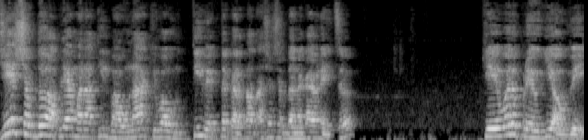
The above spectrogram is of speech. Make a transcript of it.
जे शब्द आपल्या मनातील भावना किंवा वृत्ती व्यक्त करतात अशा शब्दांना काय म्हणायचं? केवळ प्रयोगी अव्यय.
